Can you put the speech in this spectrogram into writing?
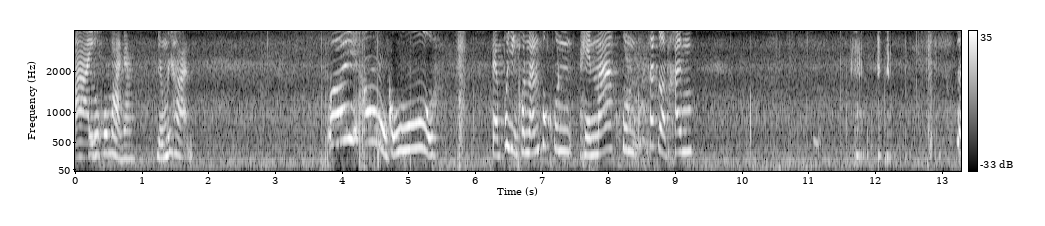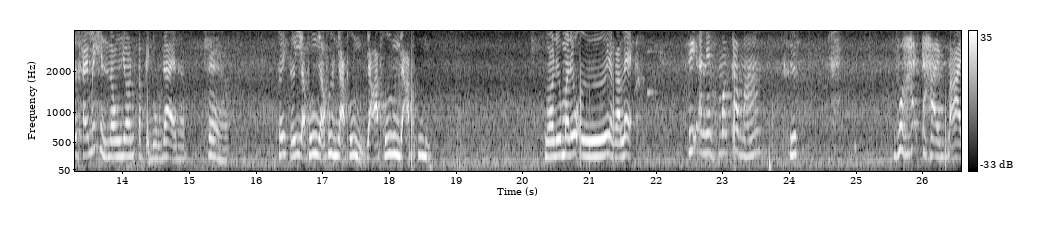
ตายทุกคนผ่านยัง ยังไม่ผ่านเอ้ยเอ้าโอ้แต่ผู้หญิงคนนั้นพวกคุณเห็นนะ คุณถ้าเกิดใคร เกิดใครไม่เห็นลองย้อนกลับไปดูได้นะครับ ใช่ครับ เฮ้ยเฮ้ยอย่าพึ่งอย่าพึ่งอย่าพึ่งอย่าพึ่งอย่าพึ่งมาเร็วมาเร็วเอออย่างนั้นแหละ เฮ้ยอันนี้เขามากลับมาเฮ้ยว้ายตายตาย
